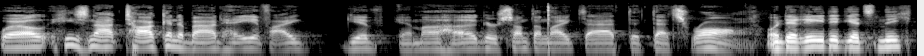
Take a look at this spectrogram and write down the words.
Well, he's not talking about, hey, if I give Emma a hug or something like that, that that's wrong. Und er redet jetzt nicht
